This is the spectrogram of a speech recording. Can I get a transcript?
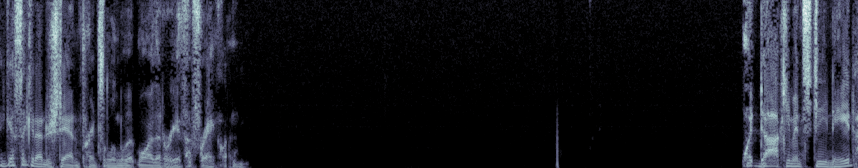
I guess I can understand Prince a little bit more than Aretha Franklin. What documents do you need?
